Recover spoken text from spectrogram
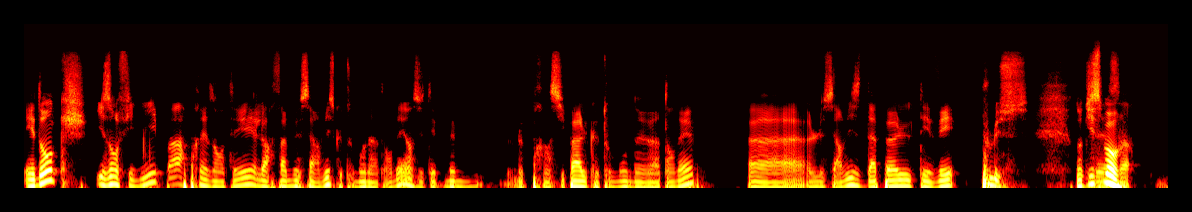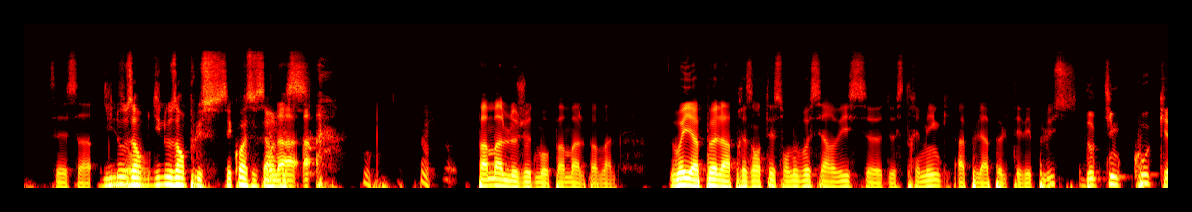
Et donc ils ont fini par présenter leur fameux service que tout le monde attendait. hein, C'était même le principal que tout le monde attendait, euh, le service d'Apple TV Plus. Donc Ismo, ça. C'est ça. dis-nous en, dis-nous en plus. C'est quoi ce service? pas mal le jeu de mots, pas mal, pas mal. Oui, Apple a présenté son nouveau service euh, de streaming appelé Apple TV+. Donc Tim Cook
